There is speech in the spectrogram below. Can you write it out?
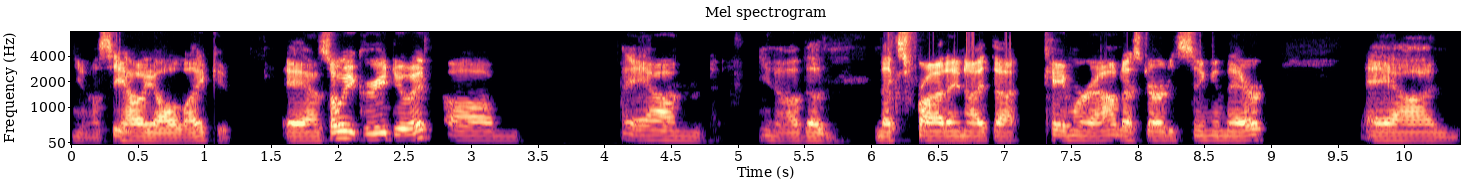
you know see how y'all like it. And so we agreed to it. Um, and you know the next Friday night that came around, I started singing there, and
